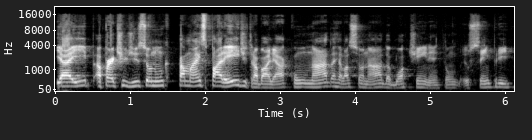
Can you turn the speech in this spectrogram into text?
E aí, a partir disso, eu nunca mais parei de trabalhar com nada relacionado a blockchain, né? Então, eu sempre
